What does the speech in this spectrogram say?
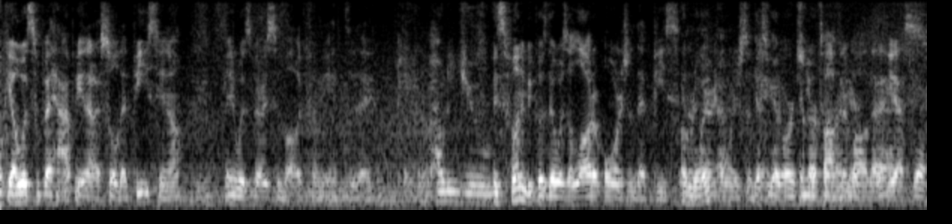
okay, I was super happy that I sold that piece. You know, mm-hmm. it was very symbolic for me today. How did you? It's funny because there was a lot of orange in that piece. Oh, really? Orange today. Yes, you got orange. And you're talking right about here. that. Yeah, yes. Yeah.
